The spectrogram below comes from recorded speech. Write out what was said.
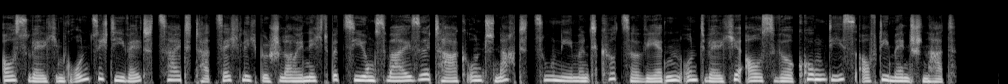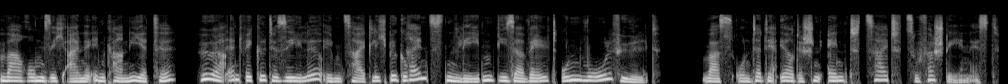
aus welchem Grund sich die Weltzeit tatsächlich beschleunigt bzw. Tag und Nacht zunehmend kürzer werden und welche Auswirkung dies auf die Menschen hat. Warum sich eine inkarnierte, höher entwickelte Seele im zeitlich begrenzten Leben dieser Welt unwohl fühlt. Was unter der irdischen Endzeit zu verstehen ist.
